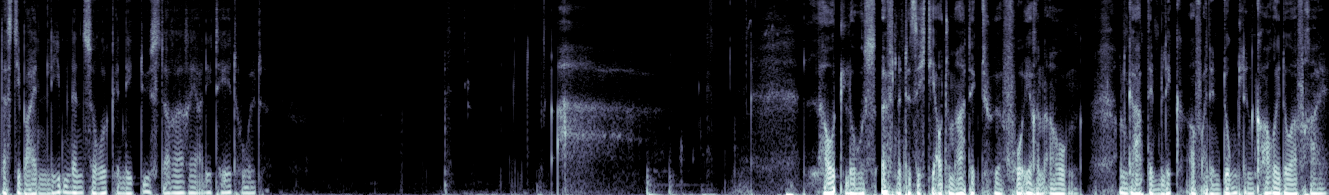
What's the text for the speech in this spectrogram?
das die beiden Liebenden zurück in die düstere Realität holte. Lautlos öffnete sich die Automatiktür vor ihren Augen und gab den Blick auf einen dunklen Korridor frei.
